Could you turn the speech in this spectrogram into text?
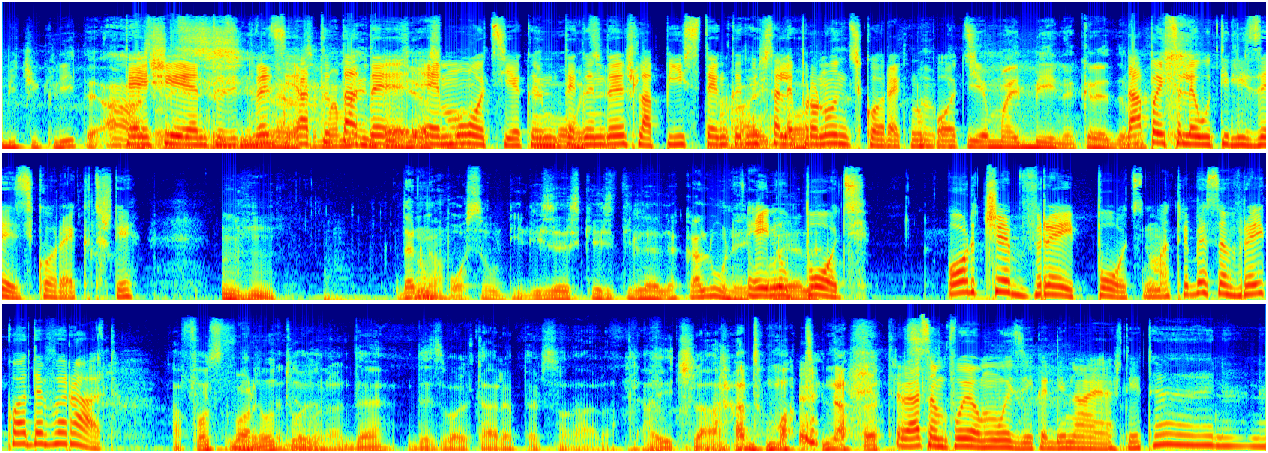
biciclete. A, Te asta și e, entuzi- sigur, vezi, să atâta m-am de entuziasmat. emoție când te Emoție. gândești la piste încât Hai, nici să le Doamne. pronunți corect nu poți. E mai bine, cred Da, păi să le utilizezi corect, știi? Dar nu Nu. poți să utilizezi chestiile alea ca lune. Ei, cu nu ele. poți. Orice vrei, poți. Numai trebuie să vrei cu adevărat. A fost Foarte minutul adevărat. de dezvoltare personală aici la Radu Matinal. Trebuia să-mi pui o muzică din aia, știi? Ta, na, na,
